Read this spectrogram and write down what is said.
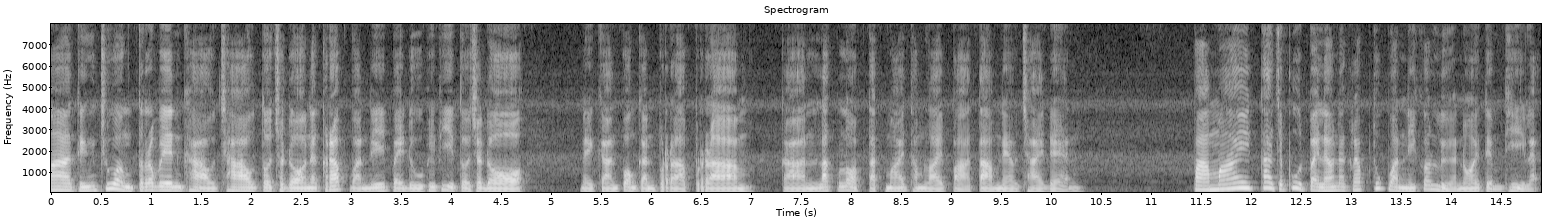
มาถึงช่วงตระเวนข่าวชาวตชดนะครับ วันนี้ไปดูพี่ๆตชดในการป้องกันปราบปราม การลักลอบตัดไม้ทำลายป่าตามแนวชายแดน ป่าไม้ถ้าจะพูดไปแล้วนะครับ ทุกวันนี้ก็เหลือน้อยเต็มที่แหละ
